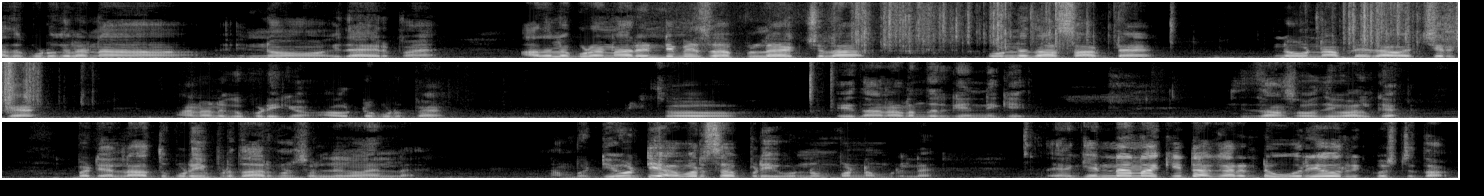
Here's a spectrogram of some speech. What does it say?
அது கொடுக்கலன்னா இன்னும் இதாக இருப்பேன் அதில் கூட நான் ரெண்டுமே சாப்பிடல ஆக்சுவலாக ஒன்று தான் சாப்பிட்டேன். இன்னும் ஒன்று அப்படியே தான் வச்சுருக்கேன். அண்ணனுக்கு பிடிக்கும் அவர்கிட்ட கொடுப்பேன். ஸோ இதுதான் நடந்திருக்கு இன்றைக்கி இதுதான் சவுதி வாழ்க்கை. பட் எல்லாத்து கூட இப்படி தான் இருக்குன்னு சொல்லலாம் இல்லை. நம்ம டியூட்டி ஹவர்ஸ் அப்படி ஒன்றும் பண்ண முடியல. எனக்கு என்னன்னா கீட்டாக்காரன்ட்டு ஒரே ஒரு ரிக்வெஸ்ட்டு தான்.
